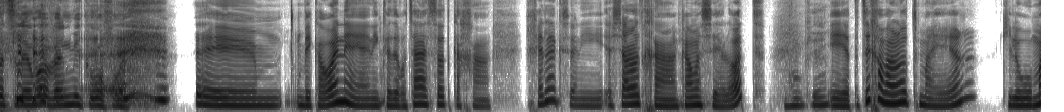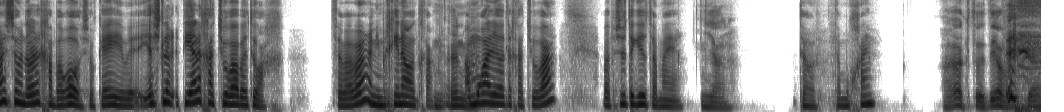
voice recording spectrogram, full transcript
מצלמה ואין מיקרופון. אמ, בעיקרון, אה, אני כזה רוצה לעשות ככה חלק שאני אשאל אותך כמה שאלות. אוקיי. אה, אתה צריך אבל לענות מהר, כאילו, מה שעולה לך בראש, אוקיי? יש, תהיה לך תשובה בטוח. סבבה? אני מכינה אותך. אין. אמורה להיות לך תשובה, אבל פשוט תגיד אותה מהר. יאללה. טוב, אתה מוכן? הרגת אותי, אבל כן.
